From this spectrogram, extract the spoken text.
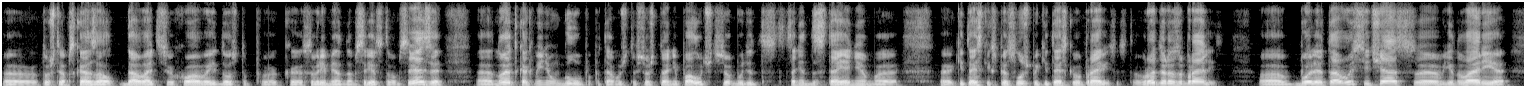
э, то, что я вам сказал, давать Huawei доступ к современным средствам связи, э, ну, это как минимум глупо, потому что все, что они получат, все будет станет достоянием китайских спецслужб и китайского правительства. Вроде разобрались. Более того, сейчас в январе Э,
